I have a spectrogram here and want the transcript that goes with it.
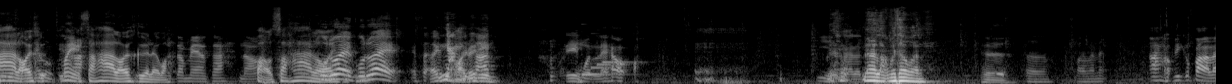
ห้าร้อยคือให้ผไม่ซะห้าร้อยคืออะไรวะอุลตร้าแมนซะน้องเป่าซะห้าร้อกูยด้วยกูด้วยไอ้ยพี่ขอด้วยดิ หมดแล้ว น่ารักไม่เท่ากัน เออเออไปมันนะอะพี่กระเป๋าอะไร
